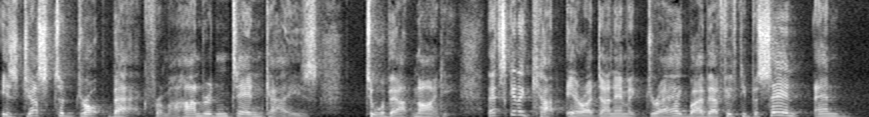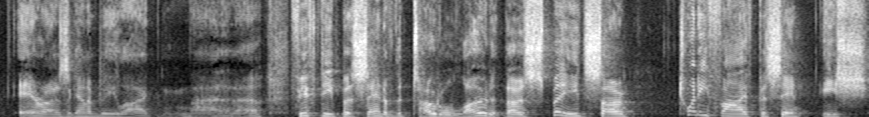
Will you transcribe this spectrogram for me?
is just to drop back from 110 Ks to about 90. That's going to cut aerodynamic drag by about 50%, and aeros are going to be like I don't know, 50% of the total load at those speeds, so 25% ish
